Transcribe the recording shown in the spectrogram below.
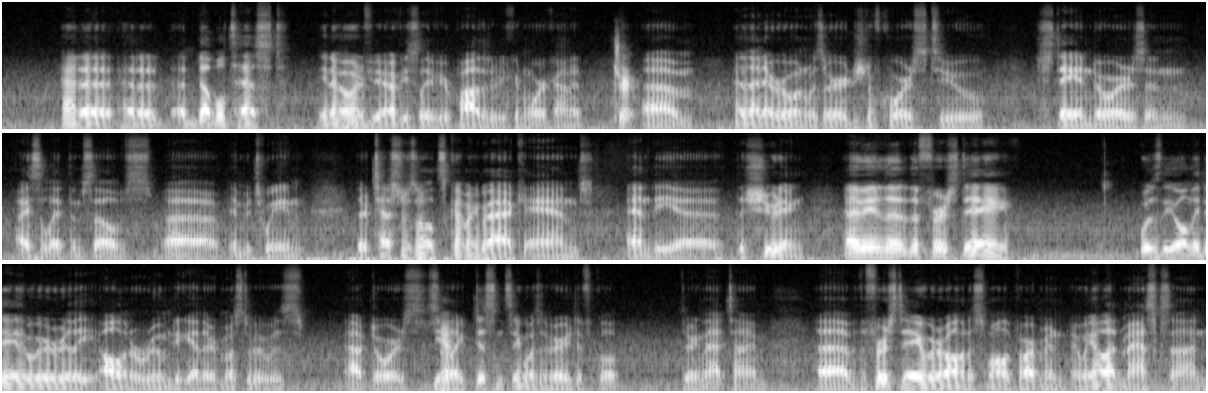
had a had a, a double test. You know, and if you obviously if you're positive, you can work on it. Sure. Um, and then everyone was urged, of course, to stay indoors and isolate themselves uh, in between their test results coming back and and the uh, the shooting. I mean, the the first day was the only day that we were really all in a room together. Most of it was outdoors, so Yeah. like distancing wasn't very difficult during that time. Uh, but the first day we were all in a small apartment and we all had masks on.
